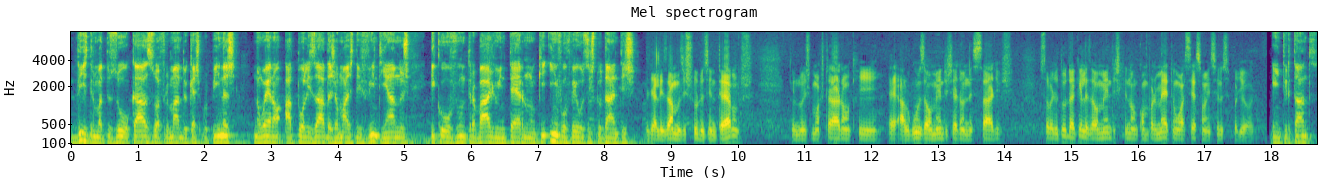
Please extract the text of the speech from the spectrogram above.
desdramatizou o caso, afirmando que as propinas não eram atualizadas há mais de 20 anos e que houve um trabalho interno que envolveu os estudantes. Realizamos estudos internos que nos mostraram que eh, alguns aumentos eram necessários, sobretudo aqueles aumentos que não comprometem o acesso ao ensino superior. Entretanto,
